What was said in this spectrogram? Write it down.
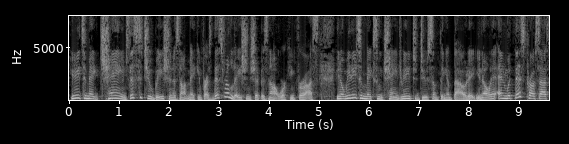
You need to make change. This situation is not making for us. This relationship is not working for us. You know, we need to make some change. We need to do something about it, you know, and with this process,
